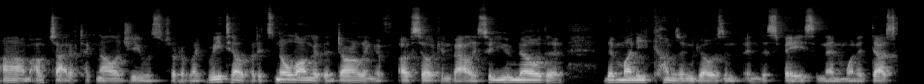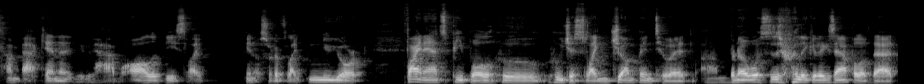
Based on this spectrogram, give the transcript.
um, outside of technology was sort of like retail, but it's no longer the darling of, of Silicon Valley. So you know the the money comes and goes in, in the space, and then when it does come back in, and you have all of these like you know sort of like New York finance people who who just like jump into it. Um, Bonobos is a really good example of that.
